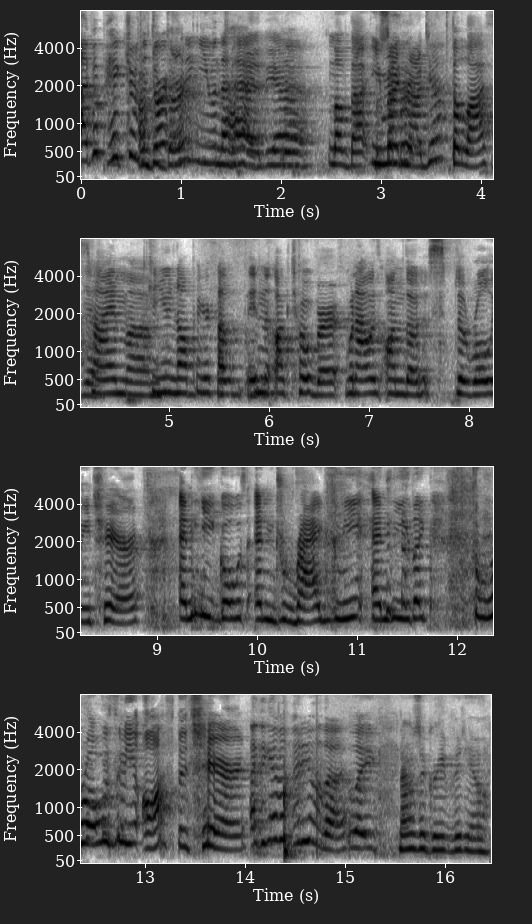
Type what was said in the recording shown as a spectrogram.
I have a picture of the Of the dart, dart? hitting you in the Head, head. yeah. Love that. You Beside remember Nadia? the last Yeah. time? Um, Can you not put your face? uh, in October when I was on the the rolly chair, and he goes and drags me, and he like throws me off the chair. I think I have a video of that. Like That was a great video.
